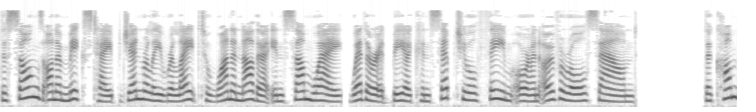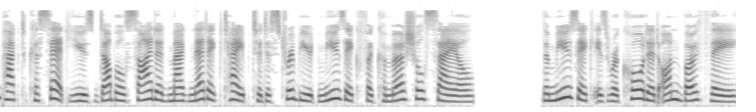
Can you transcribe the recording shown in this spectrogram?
The songs on a mixtape generally relate to one another in some way, whether it be a conceptual theme or an overall sound. The compact cassette used double-sided magnetic tape to distribute music for commercial sale. The music is recorded on both the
